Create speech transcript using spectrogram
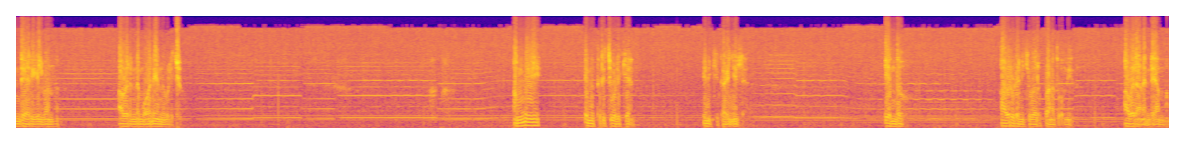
എന്റെ അരികിൽ വന്ന് അവരെന്നെ മോനെ എന്ന് വിളിച്ചു. തിരിച്ചു വിളിക്കാൻ എനിക്ക് കഴിഞ്ഞില്ല. എന്തോ അവരോട് എനിക്ക് വെറുപ്പാണ് തോന്നിയത്. അവരാണ് എന്റെ അമ്മ.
